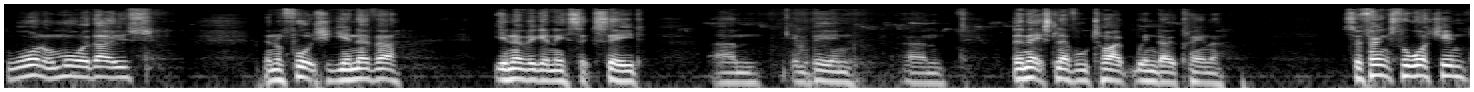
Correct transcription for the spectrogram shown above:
one or more of those, then unfortunately you're never you're never going to succeed um, in being um, the next level type window cleaner. So thanks for watching.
